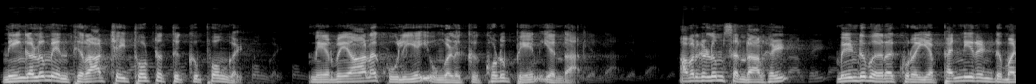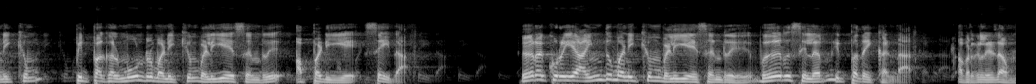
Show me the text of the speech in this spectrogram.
நீங்களும் என் திராட்சை தோட்டத்துக்கு போங்கள். நேர்மையான கூலியை உங்களுக்கு கொடுப்பேன் என்றார். அவர்களும் சென்றார்கள். மீண்டும் ஏறக்குறைய பன்னிரண்டு மணிக்கும் பிற்பகல் மூன்று மணிக்கும் வெளியே சென்று அப்படியே செய்தார். ஏறக்குறைய ஐந்து மணிக்கும் வெளியே சென்று வேறு சிலர் நிற்பதைக் கண்டார். அவர்களிடம்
